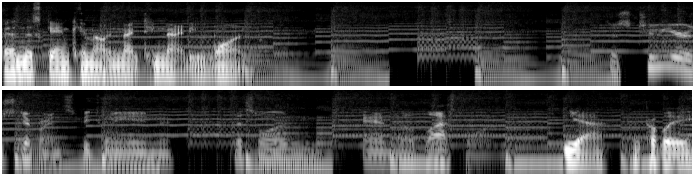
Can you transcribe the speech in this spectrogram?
And this game came out in 1991. There's two years difference between this one and the last one. Yeah, and probably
